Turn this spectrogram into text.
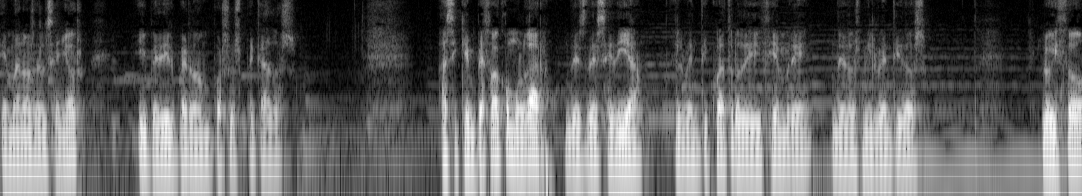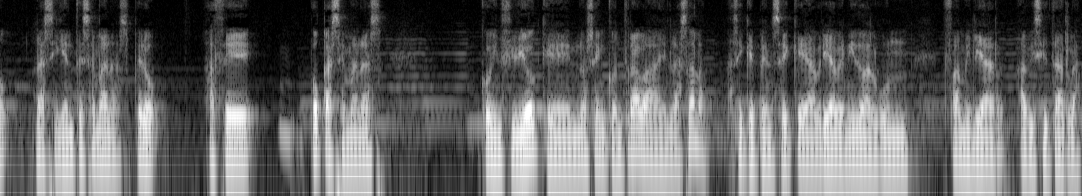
en manos del Señor y pedir perdón por sus pecados. Así que empezó a comulgar desde ese día, el 24 de diciembre de 2022. Lo hizo las siguientes semanas, pero hace pocas semanas coincidió que no se encontraba en la sala, así que pensé que habría venido algún familiar a visitarla.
